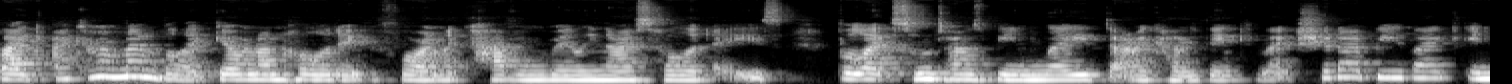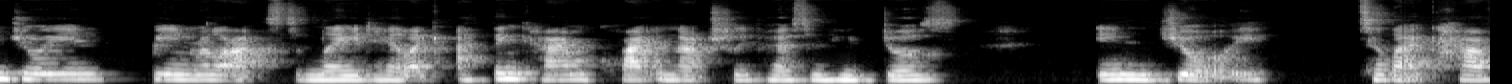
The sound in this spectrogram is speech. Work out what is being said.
like i can remember like going on holiday before and like having really nice holidays but like sometimes being laid down and kind of thinking like should i be like enjoying being relaxed and laid here like i think i'm quite a naturally person who does enjoy to like have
